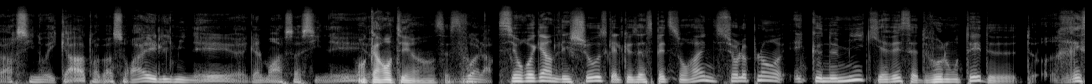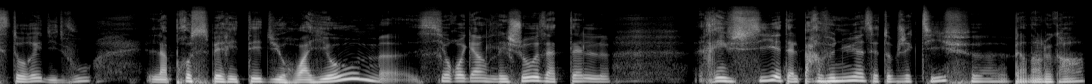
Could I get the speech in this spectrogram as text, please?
Arsinoé IV bah, sera éliminée, également assassinée. En 41, c'est ça. Voilà. Si on regarde les choses, quelques aspects de son règne, sur le plan économique, il y avait cette volonté de, de restaurer, dites-vous, la prospérité du royaume. Si on regarde les choses, a-t-elle réussi? Est-elle parvenue à cet objectif, euh, Bernard Legras?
